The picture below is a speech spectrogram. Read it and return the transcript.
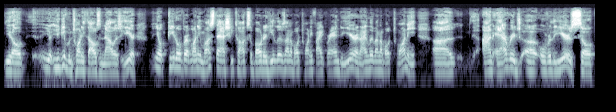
you know you, you give them $20000 a year. You know pete over at money mustache he talks about it. He lives on about 25 grand a year and i live on about 20 uh, on average uh, over the years. So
